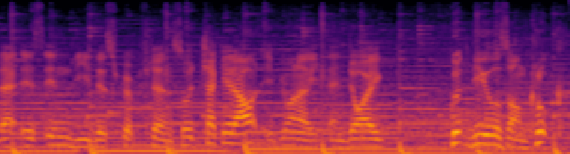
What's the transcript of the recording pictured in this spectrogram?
that is in the description. So check it out if you want to enjoy good deals on Klook.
